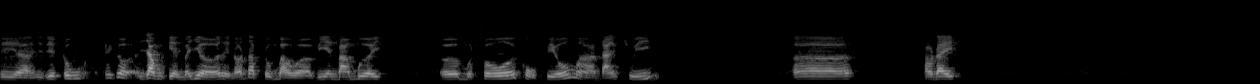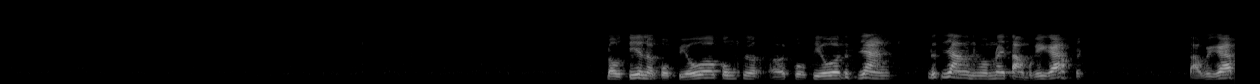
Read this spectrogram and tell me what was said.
thì à, thì tập trung cái dòng tiền bây giờ thì nó tập trung vào à, VN30. Ờ, một số cổ phiếu mà đáng chú ý. Ờ, sau đây. Đầu tiên là cổ phiếu à, công cổ phiếu Đức Giang. Đức Giang thì hôm nay tạo một cái gap này. tạo cái gap.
